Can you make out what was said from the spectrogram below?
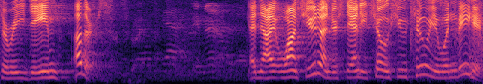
to redeem others. And I want you to understand he chose you too, or you wouldn't be here.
